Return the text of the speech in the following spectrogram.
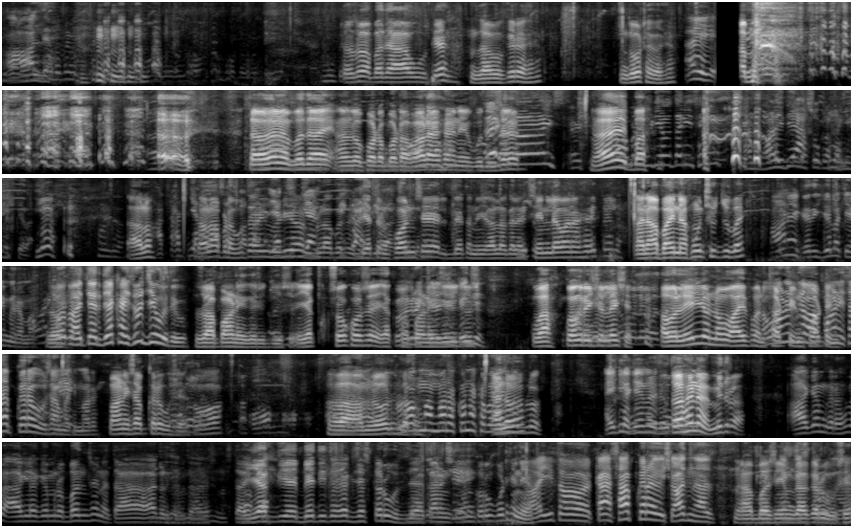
તો જો બધા આવું કે જાવું કરે છે. ગોઠવે છે. તો બધા ફોટો બોટો પાડે છે ને એ બધું છે. હાલો. ચાલો આપણે ઉતારી વીડિયો બ્લોગ બે ત્રણ ફોન છે. બે ત્રણ અલગ અલગ સીન લેવાના છે. અને આ ભાઈ ના શું થયું ભાઈ? આણે કરી ગયેલા કેમેરામાં. અત્યારે દેખાય શું જેવું તેવું જો આ પાણી કરી ગયું છે. એક ચોખ્ખો છે એક પાણી ગયું છે. વાહ કોંગ્રેચ્યુલેશન હવે લઈ લો નવો આઈફોન થર્ટીન ફોર્ટીન પાણી સાફ કરાવવું છે આમાંથી મારે. પાણી સાફ કરવું છે. તો હા આમ જો બ્લોગમાં મને કોને ખબર આ બ્લોગ આગલા કેમેરા તો હે ને મિત્રો. આ કેમ કરે ખબર? આગલા કેમેરો બંધ છે ને તો આ આગળ તો એક દી બે દી તો એડજસ્ટ કરવું જ છે કારણ કે એમ કરવું પડશે ને. હા એ તો કા સાફ કરાવ્યું છે આજના હા બસ એમ કા કરવું છે.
